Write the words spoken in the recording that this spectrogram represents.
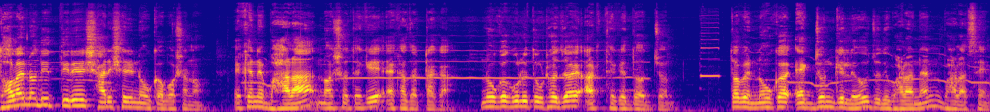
ধলাই নদীর তীরে সারি সারি নৌকা বসানো। এখানে ভাড়া নয়শো থেকে এক হাজার টাকা। নৌকাগুলিতে উঠা যায় আট থেকে দশজন তবে নৌকা একজন গেলেও যদি ভাড়া নেন, ভাড়া সেম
